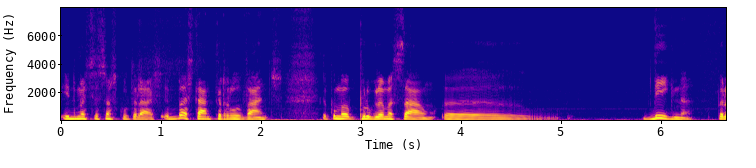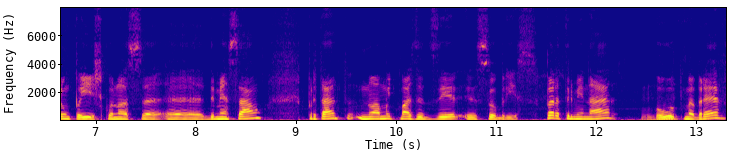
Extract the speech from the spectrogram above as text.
e demonstrações culturais bastante relevantes, com uma programação digna para um país com a nossa uh, dimensão. Portanto, não há muito mais a dizer uh, sobre isso. Para terminar, uhum. a última breve.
